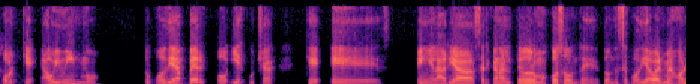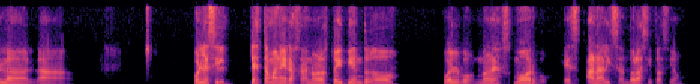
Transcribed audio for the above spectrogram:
Porque hoy mismo tú podías ver y escuchar que eh, en el área cercana al Teodoro Moscoso, donde, donde se podía ver mejor la, por decir de esta manera, o sea, no lo estoy viendo, vuelvo, no es morbo, es analizando la situación.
